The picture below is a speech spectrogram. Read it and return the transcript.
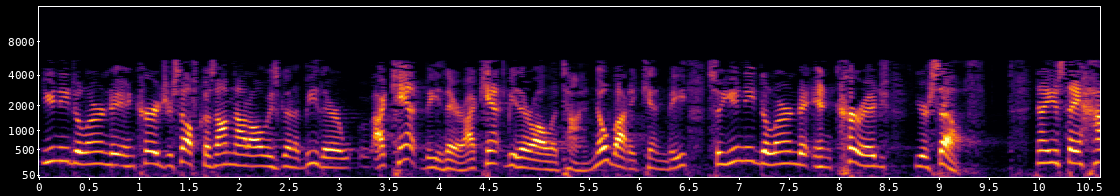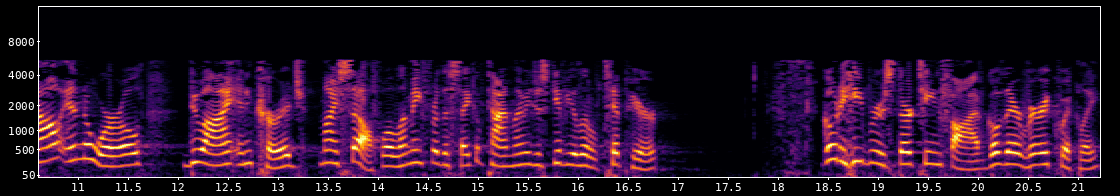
You need to learn to encourage yourself because I'm not always going to be there. I can't be there. I can't be there all the time. Nobody can be. So you need to learn to encourage yourself. Now you say, how in the world do I encourage myself? Well, let me, for the sake of time, let me just give you a little tip here. Go to Hebrews 13:5. Go there very quickly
